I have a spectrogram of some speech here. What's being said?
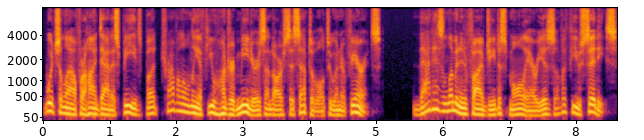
which allow for high data speeds but travel only a few hundred meters and are susceptible to interference. That has limited 5G to small areas of a few cities.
